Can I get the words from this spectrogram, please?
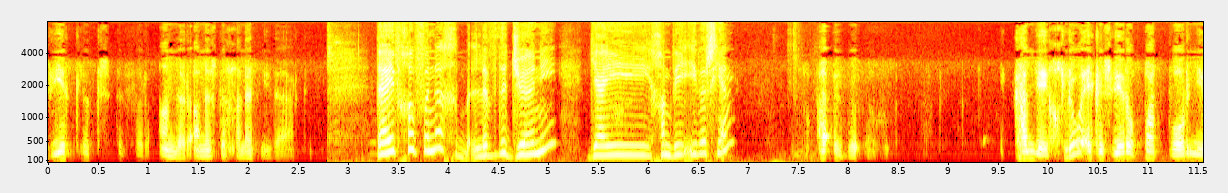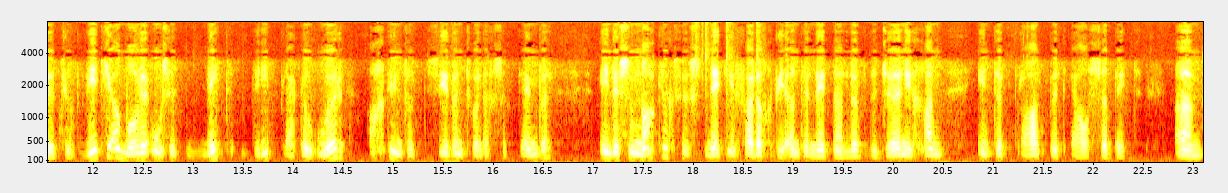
weekliks te verander, anders dan gaan dit nie werk nie. Dave gou vinnig live the journey. Jy gaan weer iewers heen? Uh, uh, Kan jy glo ek is weer op pad Borneo toe? Weet jy almore ons het net 3 plekke oor 18 tot 27 September en dit is so maklik soos net eenvoudig op die internet na Live the Journey gaan en te praat met Elsabet. Um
